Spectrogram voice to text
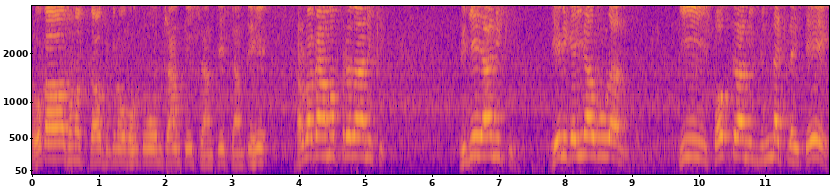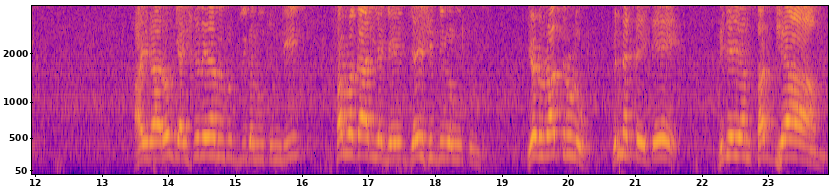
లోకా సమస్త సుఖినో భవంతు. ఓం శాంతి శాంతి శాంతి. సర్వకామప్రదానికి విజయానికి దేనికైనా కూడా ఈ స్తోత్రాన్ని విన్నట్లయితే ఆయురారోగ్య ఐశ్వర్యాభివృద్ధి కలుగుతుంది సర్వకార్య జయ జయసిద్ధి కలుగుతుంది. ఏడు రాత్రులు విన్నట్టయితే విజయం తధ్యాం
